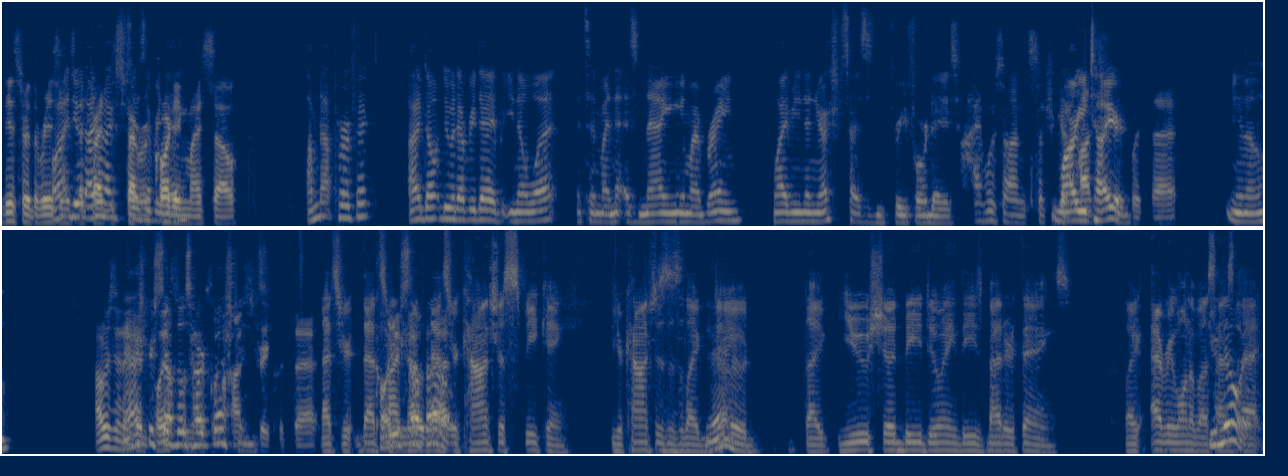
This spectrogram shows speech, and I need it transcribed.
these were the Well, i, do it, I, I don't start recording myself i'm not perfect. I don't do it every day, but you know what? It's in my it's nagging in my brain. Why haven't you done your exercises in three, four days? I was on such a good Why are you tired? with that. You know, I was in a Ask good yourself place those hard was on a hot questions. with that. That's your that's Call your, yourself that's your conscious speaking. Your conscious is like, Yeah. dude, like you should be doing these better things. Like every one of us You has know it. that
